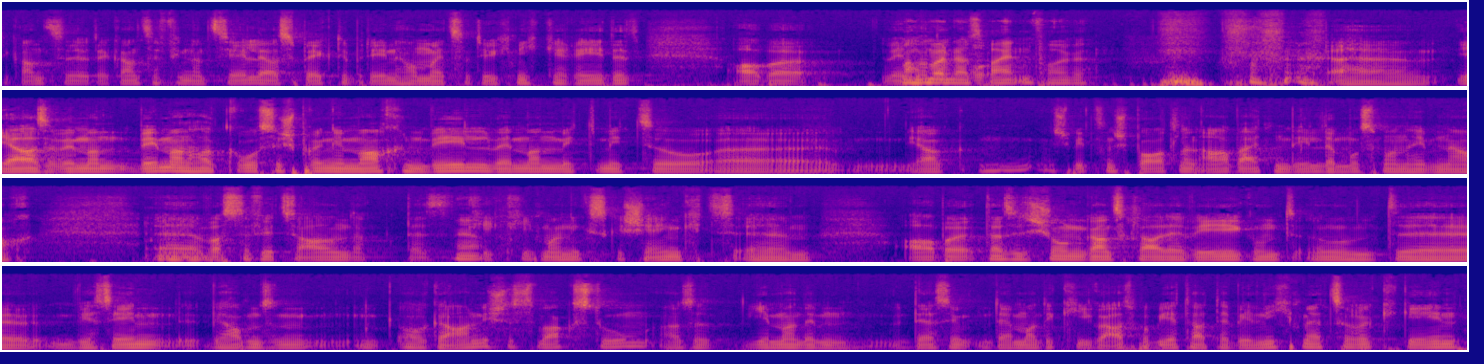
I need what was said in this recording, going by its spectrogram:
die ganze, der ganze finanzielle Aspekt, über den haben wir jetzt natürlich nicht geredet, aber wenn Machen wir in der zweiten Folge. äh, ja, also wenn man, wenn man halt große Sprünge machen will, wenn man mit, mit so äh, ja, Spitzensportlern arbeiten will, dann muss man eben auch äh, mhm. was dafür zahlen, da, das ja. kriegt man nichts geschenkt. Ähm, aber das ist schon ganz klar der Weg und, und äh, wir sehen, wir haben so ein organisches Wachstum. Also jemand, der, der mal die Kigo ausprobiert hat, der will nicht mehr zurückgehen.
